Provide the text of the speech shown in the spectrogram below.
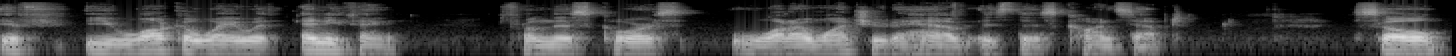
if you walk away with anything from this course, what I want you to have is this concept. So,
